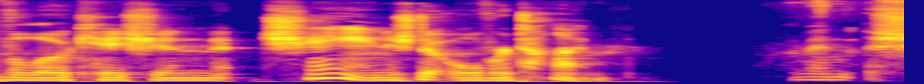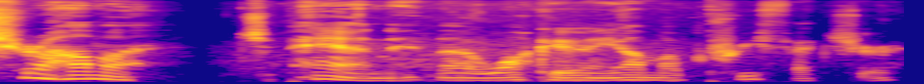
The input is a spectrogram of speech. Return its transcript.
the location changed over time. I'm in Shirahama, Japan, in the Wakayama Prefecture,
